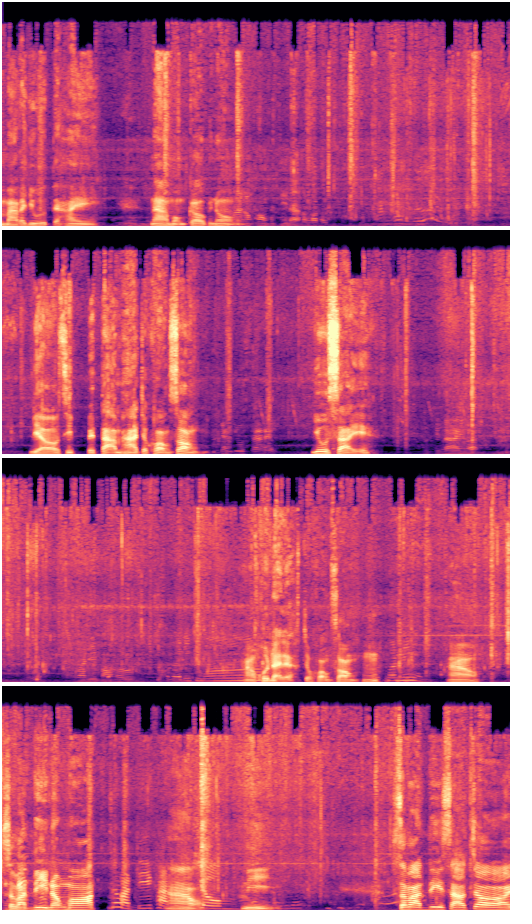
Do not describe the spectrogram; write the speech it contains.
ำมาก็อยู่แต่ให้หน้าหมองเก่าพี่น้อง เดี๋ยวสิไปตามหาเจ้าของซ่อง อยู่ใส่สวัสดีป้าลูกสวัสดีพี่น้อง เอาคนไหนเลยเจ้าของซ่องหืมคนนี้เอาสวัสดีน้องมอส สวัสดีค่ะอ้าว ท่านผู้ชมนี่ สวัสดีสาวจอย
